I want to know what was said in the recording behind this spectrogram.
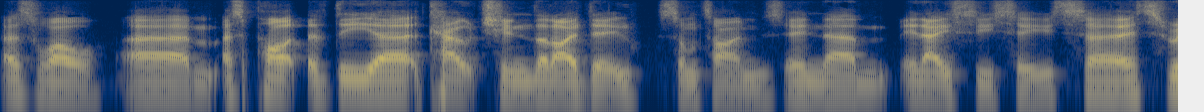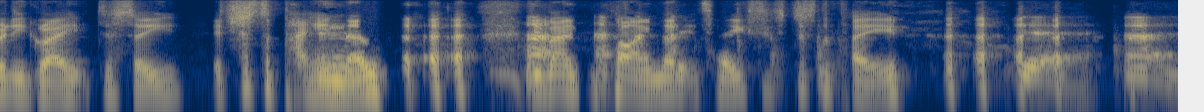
as well um, as part of the uh, coaching that I do sometimes in um, in ACC. It's uh, it's really great to see. It's just a pain though. the amount of time that it takes, it's just a pain. yeah, uh,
